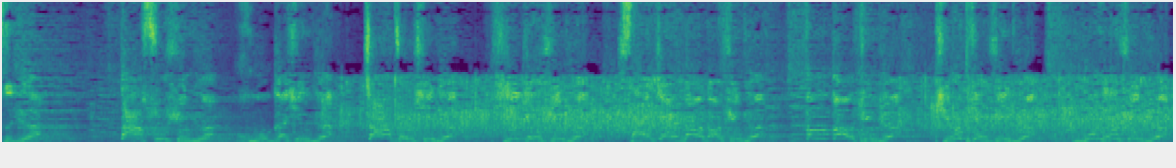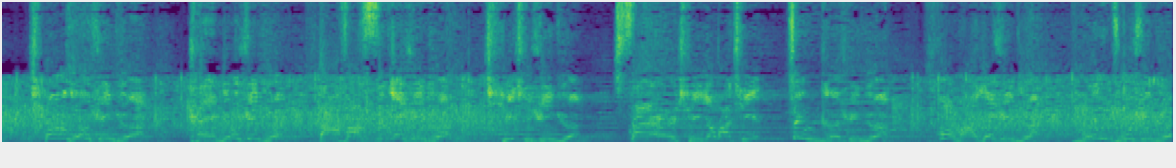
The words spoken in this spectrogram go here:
子爵，大叔勋爵，虎哥勋爵，张总勋爵，啤酒勋爵，三件闹闹勋爵，风暴勋爵，平平勋爵，无名勋爵，青柠勋爵，凯明勋爵，打发时间勋爵。七七勋爵，三二七幺八七，镇哥勋爵，驸马爷勋爵，龙族勋爵，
